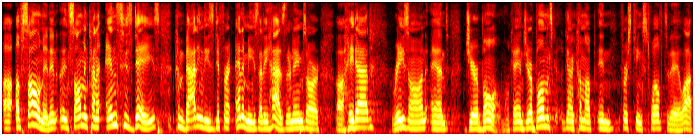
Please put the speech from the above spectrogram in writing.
uh, of Solomon. And, and Solomon kind of ends his days combating these different enemies that he has. Their names are uh, Hadad, Rezon, and Jeroboam. Okay, and Jeroboam is going to come up in 1 Kings 12 today a lot.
